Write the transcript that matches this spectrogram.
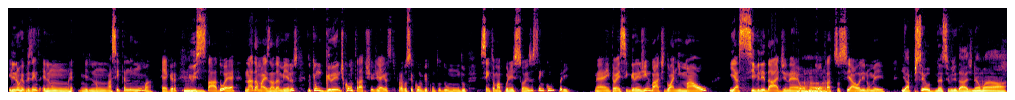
ele não representa, ele não, ele não aceita nenhuma regra, e Uhum. o Estado é nada mais, nada menos do que um grande contrato cheio de regras que pra você conviver com todo mundo sem tomar punições, você tem que cumprir, né? Então é esse grande embate do animal e a civilidade, né? Um Aham. contrato social ali no meio. E a pseudo, né, civilidade, né? Uma.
